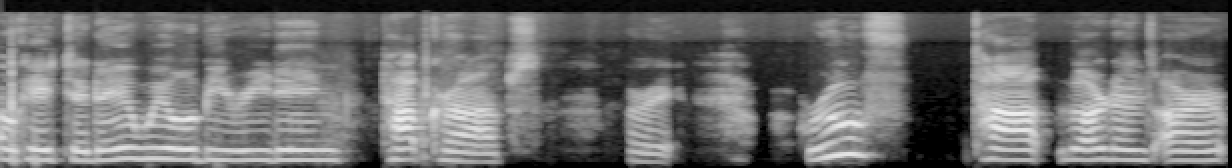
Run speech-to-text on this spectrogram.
Okay, today we will be reading Top Crops. Alright. Rooftop gardens are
